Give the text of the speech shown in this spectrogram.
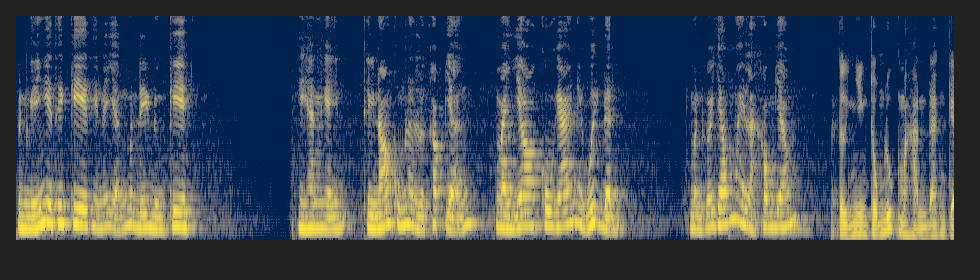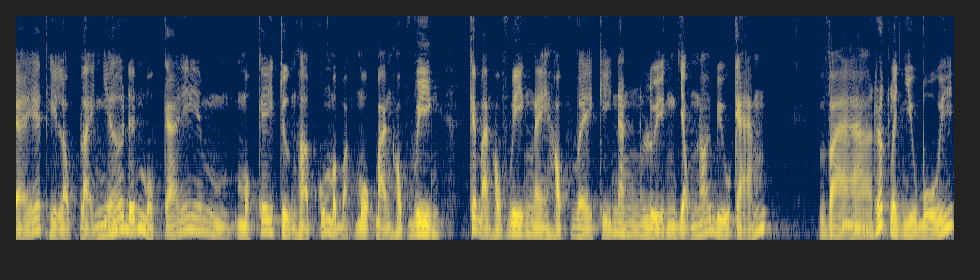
Mình nghĩ như thế kia thì nó dẫn mình đi đường kia. Thì hành nghĩ thì nó cũng là lực hấp dẫn, mà do cô gái này quyết định. Mình có giống hay là không giống? Tự nhiên trong lúc mà hạnh đang kể thì lộc lại nhớ đến một cái một cái trường hợp của một bạn một bạn học viên. Cái bạn học viên này học về kỹ năng luyện giọng nói biểu cảm và rất là nhiều buổi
